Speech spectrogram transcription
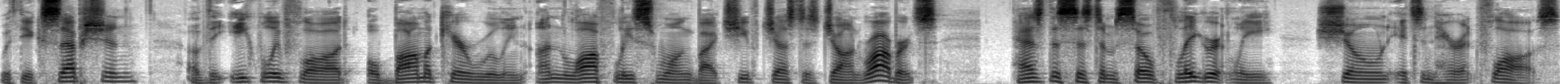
with the exception of the equally flawed Obamacare ruling unlawfully swung by Chief Justice John Roberts, has the system so flagrantly shown its inherent flaws.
